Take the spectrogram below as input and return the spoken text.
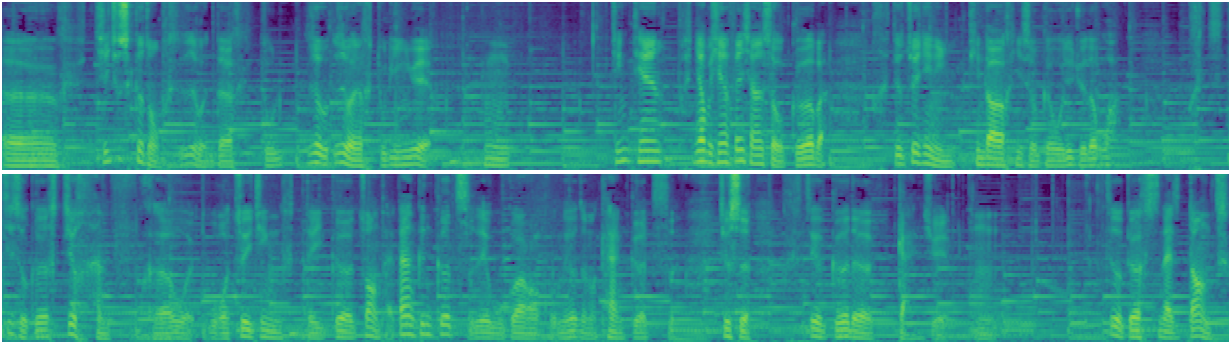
呃，其实就是各种日文的独日日文独立音乐，嗯。今天要不先分享一首歌吧，就最近你听到一首歌，我就觉得哇，这首歌就很符合我我最近的一个状态，但是跟歌词也无关哦，我没有怎么看歌词，就是这个歌的感觉，嗯，这首歌是来自 Don't，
